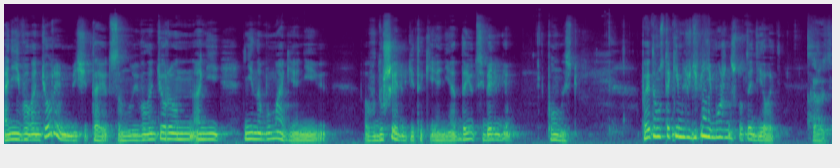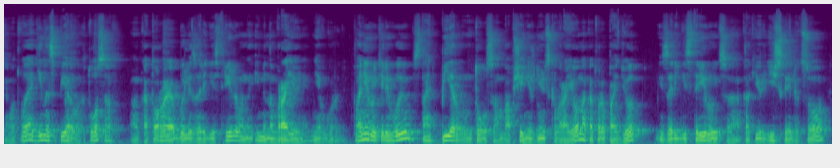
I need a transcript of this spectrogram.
они и волонтерами считаются, но и волонтеры, он, они не на бумаге, они в душе люди такие, они отдают себя людям полностью. Поэтому с такими людьми не можно что-то делать. Скажите, вот вы один из первых ТОСов, э, которые были зарегистрированы именно в районе, не в городе. Планируете ли вы стать первым ТОСом вообще Нижнеудинского района, который пойдет и зарегистрируется как юридическое лицо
